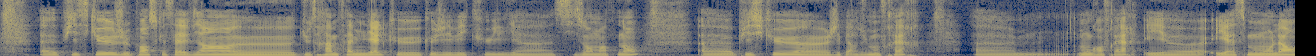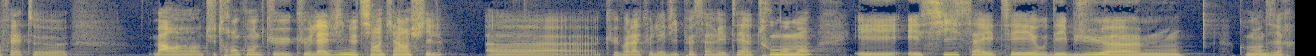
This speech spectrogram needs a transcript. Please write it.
puisque je pense que ça vient du drame familial que, que j'ai vécu il y a six ans maintenant. puisque j'ai perdu mon frère, mon grand frère. Et, et à ce moment-là, en fait, ben, tu te rends compte que, que la vie ne tient qu'à un fil. que voilà que la vie peut s'arrêter à tout moment et, et, si ça a été au début comment dire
